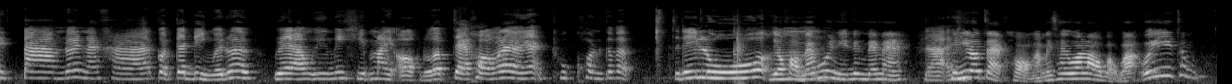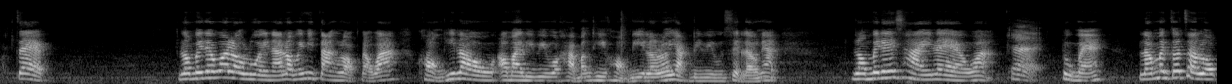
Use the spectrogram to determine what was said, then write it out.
ติดตามด้วยนะคะ กดกระดิ่งไว้ด้วยเวลาวิงมีคลิปใหม่ออกหรือแบบแจกของอะไรอย่างเงี้ย ทุกคนก็แบบ จะได้รู้ เดี๋ยวขอแม่พูดอีกนิดนึงได้ไหมได้ คือที่เราแจกของอะไม่ใช่ว่าเราแบบว่าเอ้ยทำแจก เราไม่ได้ว่าเรารวยนะ เราไม่มีตังค์หรอกแต่ว่า ของที่เราเอามารีวิวอะค่ะ บางทีของดีแล้วเราอยากรีวิวเสร็จแล้วเนี่ย เราไม่ได้ใช้แล้วอะใช่ถูกไหมแล้วมันก็จะลก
